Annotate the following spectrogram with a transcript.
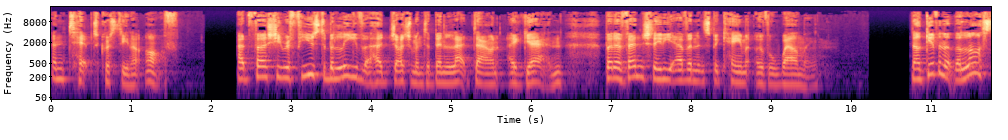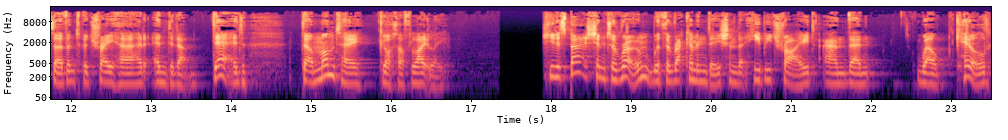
and tipped Christina off. At first, she refused to believe that her judgment had been let down again, but eventually the evidence became overwhelming. Now, given that the last servant to betray her had ended up dead, Del Monte got off lightly. She dispatched him to Rome with the recommendation that he be tried and then, well, killed,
